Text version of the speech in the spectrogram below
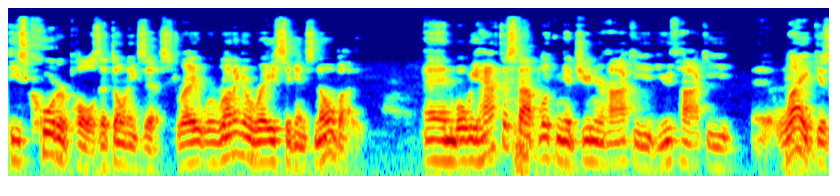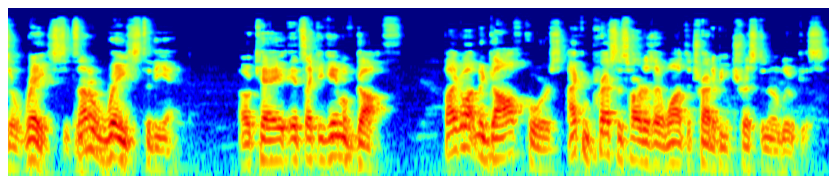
These quarter poles that don't exist, right? We're running a race against nobody. And what we have to stop looking at junior hockey, youth hockey, uh, like is a race. It's not a race to the end. Okay? It's like a game of golf. If I go out in the golf course, I can press as hard as I want to try to beat Triston or Lucas.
